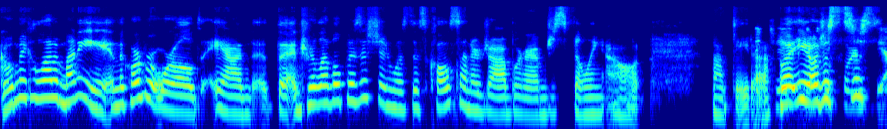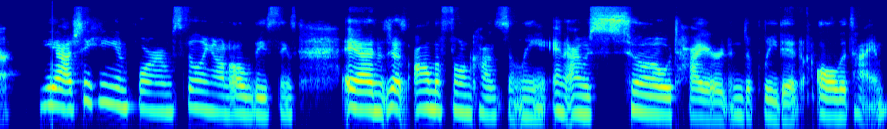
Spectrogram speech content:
go make a lot of money in the corporate world and the entry level position was this call center job where I'm just filling out not data, but you know, just forms, just yeah. Yeah, taking in forms, filling out all of these things, and just on the phone constantly. And I was so tired and depleted all the time,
